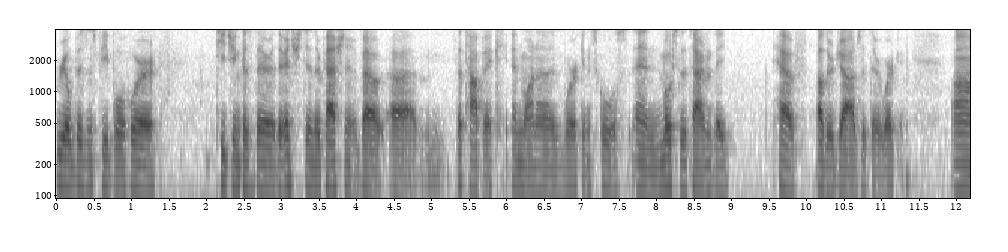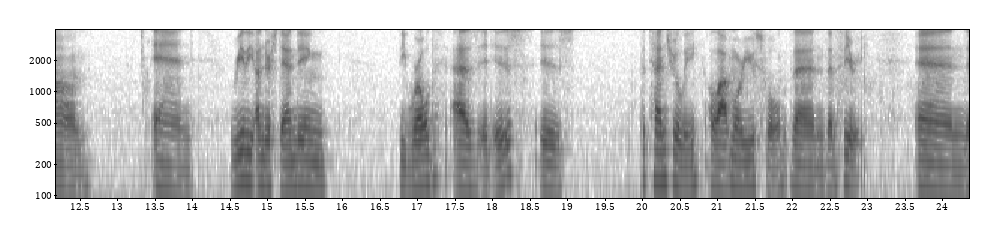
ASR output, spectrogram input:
real business people who are teaching because they're they're interested and they're passionate about um, the topic and want to work in schools. And most of the time, they have other jobs that they're working, um, and really understanding the world as it is is potentially a lot more useful than than theory, and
